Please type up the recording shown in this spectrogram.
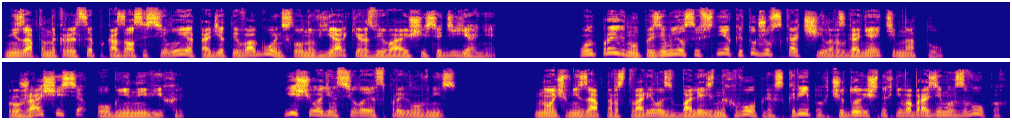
Внезапно на крыльце показался силуэт, одетый в огонь, словно в яркие развивающиеся деяния. Он прыгнул, приземлился в снег и тут же вскочил, разгоняя темноту. Кружащийся огненный вихрь. Еще один силуэт спрыгнул вниз. Ночь внезапно растворилась в болезненных воплях, скрипах, чудовищных невообразимых звуках.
